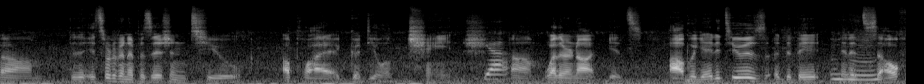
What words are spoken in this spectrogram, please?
um, it's sort of in a position to apply a good deal of change. Yeah. Um, whether or not it's obligated to is a debate in Mm-hmm. itself.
